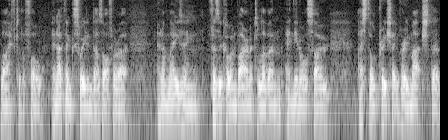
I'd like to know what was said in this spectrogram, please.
life to the full. And I think Sweden does offer a an amazing physical environment to live in, and then also I still appreciate very much the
